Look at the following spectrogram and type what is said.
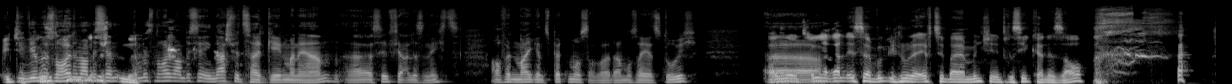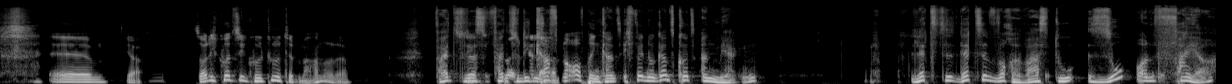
wir müssen heute mal ein bisschen, wir müssen heute mal ein bisschen in die Nachspielzeit gehen, meine Herren. Äh, es hilft ja alles nichts. Auch wenn Mike ins Bett muss, aber da muss er jetzt durch. Also äh, Tellerrand ist ja wirklich nur der FC Bayern München, interessiert keine Sau. ähm, ja. Soll ich kurz den Kulturtipp machen, oder? Falls du das, falls du die Kraft noch aufbringen kannst, ich will nur ganz kurz anmerken. Letzte, letzte Woche warst du so on fire,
